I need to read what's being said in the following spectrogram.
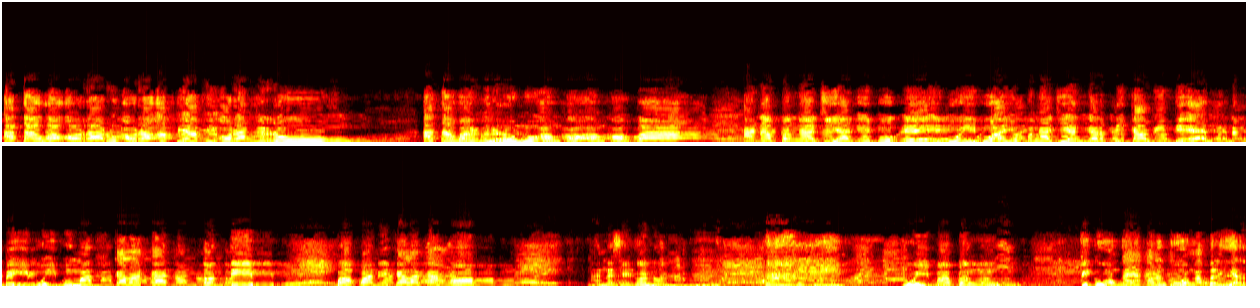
atawa ora ora api-api orang ngerung. Atawa ngerungu ongkoh-ongkoh ba anak pengajian ibu eh ibu-ibu ayo pengajian garap dikawiti. Eh menang be ibu-ibu mah kalakan nonton tip. Bapak nih kalakan ngop. Anak saya konon wih mah beng ki kuwong kayak konon kuwong nggak belier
